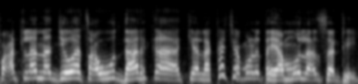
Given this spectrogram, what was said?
पाटलानं जीवाचा उद्धार का केला. कशामुळे तर ह्या मुलासाठी?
